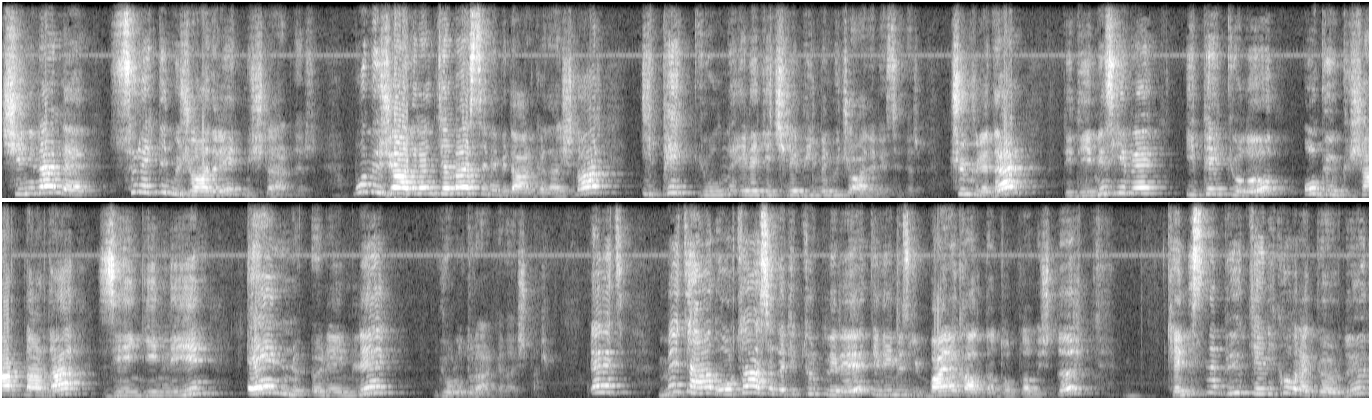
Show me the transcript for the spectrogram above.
Çinlilerle sürekli mücadele etmişlerdir. Bu mücadelenin temel sebebi de arkadaşlar İpek yolunu ele geçirebilme mücadelesidir. Çünkü neden? Dediğimiz gibi İpek yolu o günkü şartlarda zenginliğin en önemli yoludur arkadaşlar. Evet, Metehan Orta Asya'daki Türkleri dediğimiz gibi bayrak altına toplamıştır. Kendisine büyük tehlike olarak gördüğü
